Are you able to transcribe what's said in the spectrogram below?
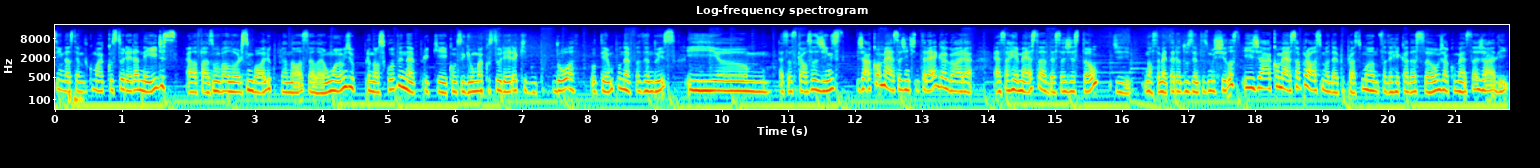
Sim, nós temos com uma costureira Neides. Ela faz um valor simbólico para nós. Ela é um anjo para o nosso clube, né? Porque conseguiu uma costureira que doa o tempo, né? Fazendo isso. E um, essas calças jeans já começa, a gente entrega agora essa remessa dessa gestão de nossa meta era 200 mochilas e já começa a próxima, daí pro próximo ano fazer arrecadação, já começa já ali,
